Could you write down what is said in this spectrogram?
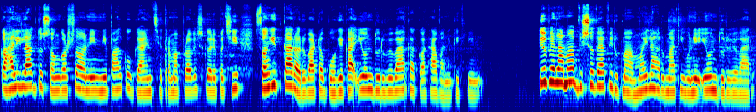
कहाली लाग्दो सङ्घर्ष अनि नेपालको गायन क्षेत्रमा प्रवेश गरेपछि सङ्गीतकारहरूबाट भोगेका यौन दुर्व्यवहारका कथा भनेकी थिइन्। त्यो बेलामा विश्वव्यापी रूपमा महिलाहरूमाथि हुने यौन दुर्व्यवहार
